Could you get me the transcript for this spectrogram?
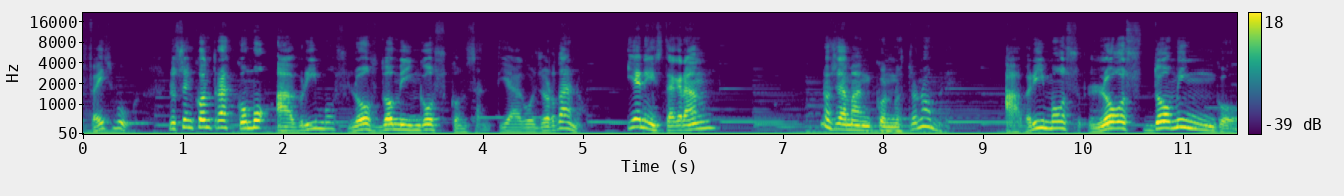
Facebook. Nos encontrás como Abrimos los Domingos con Santiago Giordano. Y en Instagram nos llaman con nuestro nombre. Abrimos los Domingos.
